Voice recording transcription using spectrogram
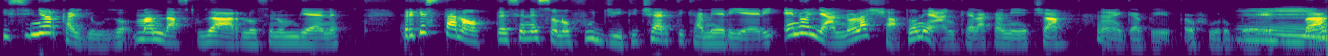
il signor Cagliuso manda a scusarlo se non viene, perché stanotte se ne sono fuggiti certi camerieri e non gli hanno lasciato neanche la camicia. Hai capito, furbetta?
